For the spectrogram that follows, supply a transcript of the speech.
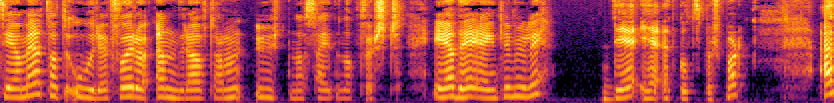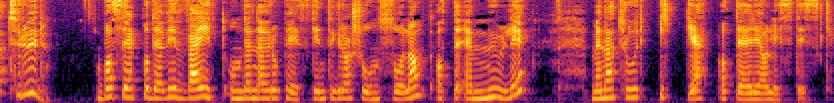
til og med tatt til orde for å endre avtalen uten å si den opp først. Er det egentlig mulig? Det er et godt spørsmål. Jeg tror, basert på det vi vet om den europeiske integrasjonen så langt, at det er mulig, men jeg tror ikke at det er realistisk.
